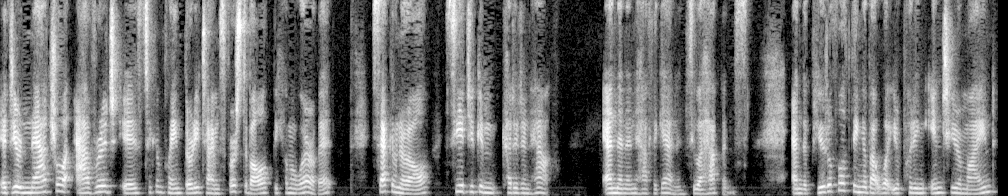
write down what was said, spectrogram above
if your natural average is to complain 30 times, first of all, become aware of it. Second of all, see if you can cut it in half and then in half again and see what happens. And the beautiful thing about what you're putting into your mind,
